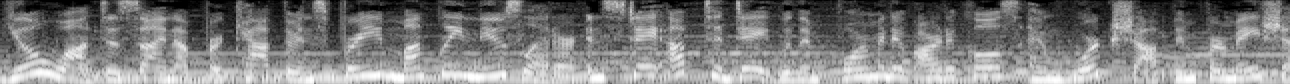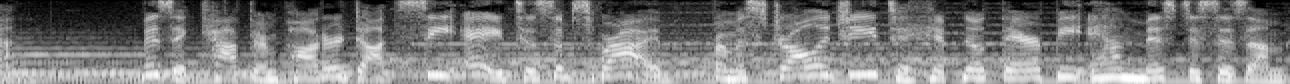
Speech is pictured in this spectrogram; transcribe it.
You'll want to sign up for Catherine's free monthly newsletter and stay up to date with informative articles and workshop information. Visit catherinepotter.ca to subscribe. From astrology to hypnotherapy and mysticism,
